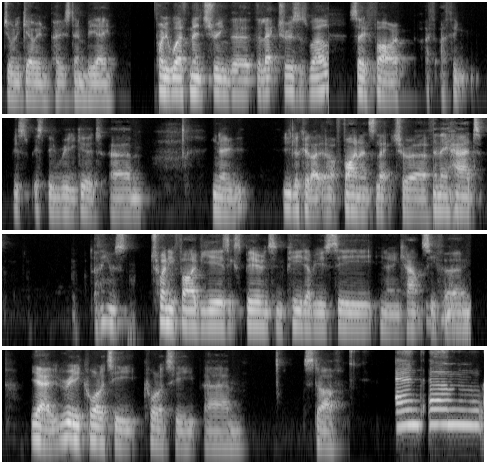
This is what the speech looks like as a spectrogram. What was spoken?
do you want to go in post MBA? Probably worth mentioning the the lecturers as well. So far, I, I think it's it's been really good. Um, you know, you look at like a finance lecturer, and they had, I think it was 25 years experience in PwC, you know, in accountancy mm-hmm. firm. Yeah, really quality, quality um, staff. And um,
